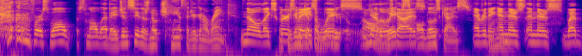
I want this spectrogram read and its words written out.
for a small small web agency, there's no chance that you're going to rank. No, like Squarespace, like Wix, all yeah, those Wix, guys, all those guys, everything. Mm-hmm. And there's and there's web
